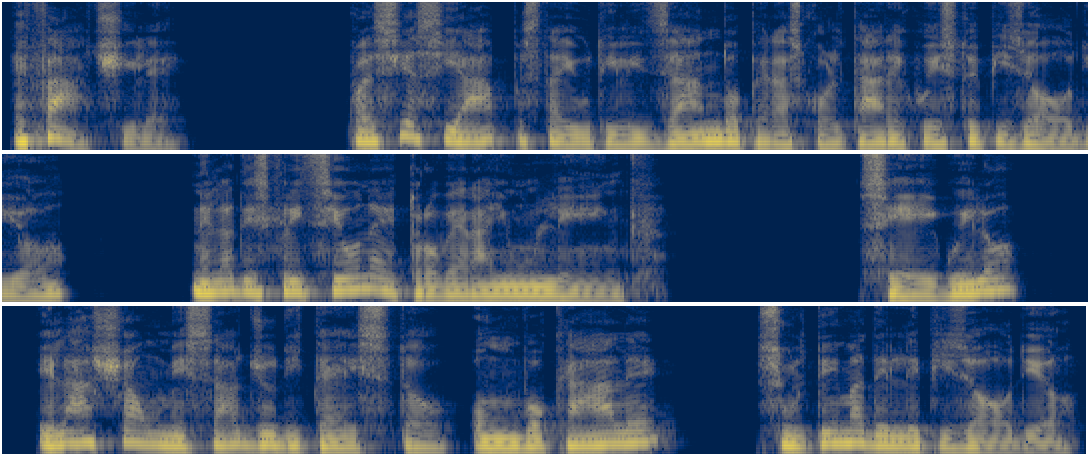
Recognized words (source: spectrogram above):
È facile. Qualsiasi app stai utilizzando per ascoltare questo episodio, nella descrizione troverai un link. Seguilo e lascia un messaggio di testo o un vocale sul tema dell'episodio.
